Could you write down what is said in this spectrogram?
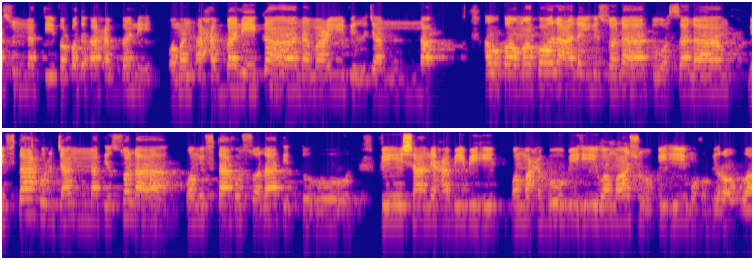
سنتي فقد أحبني ওমান আহাব্বানি কানা মাই ফিল জান্নাহ। আও কামা ক্বালা আলাইহি সালাতু ওয়াসসালাম, মিফতাহুল জান্নাতি সলা ওয়া মিফতাহুস সালাতি দুহুর ফি শান হাবিবিহি ওয়া মাহবুবিহি ওয়া মাশুকিহি মুখবিরাও ওয়া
